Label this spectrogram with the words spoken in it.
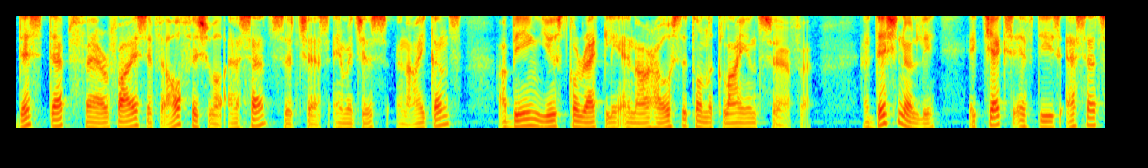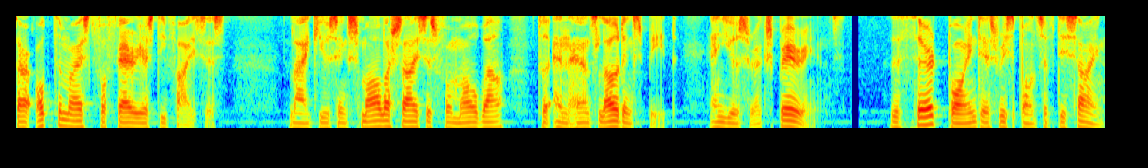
This step verifies if all visual assets, such as images and icons, are being used correctly and are hosted on the client server. Additionally, it checks if these assets are optimized for various devices, like using smaller sizes for mobile to enhance loading speed and user experience. The third point is responsive design.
